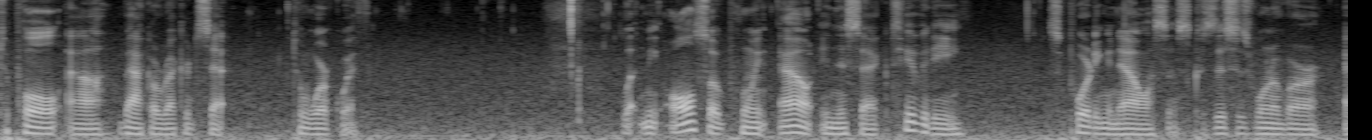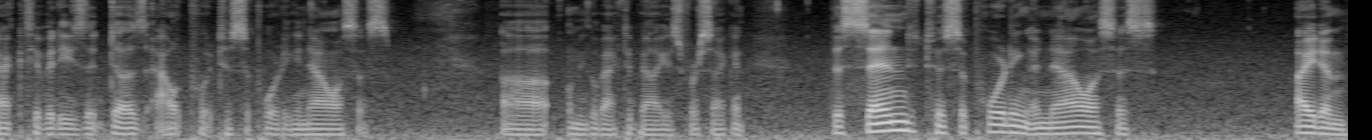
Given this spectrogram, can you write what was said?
to pull uh, back a record set to work with. Let me also point out in this activity supporting analysis because this is one of our activities that does output to supporting analysis. Uh, let me go back to values for a second. The send to supporting analysis item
